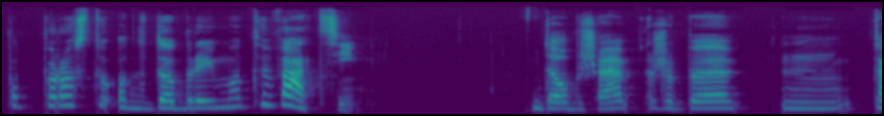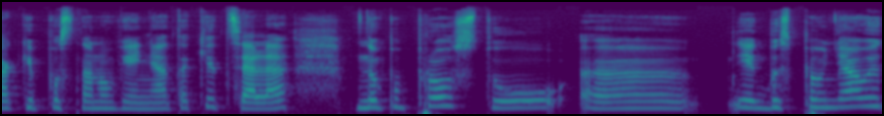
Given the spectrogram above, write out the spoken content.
po prostu od dobrej motywacji dobrze, żeby mm, takie postanowienia, takie cele, no po prostu e, jakby spełniały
